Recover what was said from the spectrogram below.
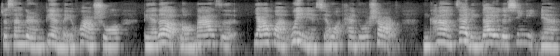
这三个人便没话说，别的老妈子、丫鬟未免嫌我太多事儿了。你看，在林黛玉的心里面。”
